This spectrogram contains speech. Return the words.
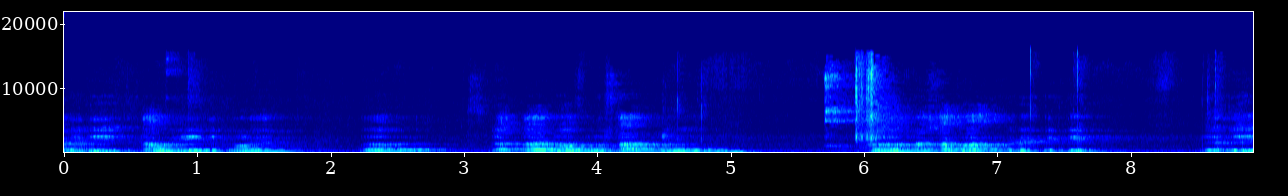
ini diketahui oleh eh, data 21 ke nasabah kredit fiktif. Jadi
